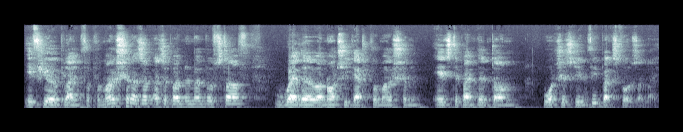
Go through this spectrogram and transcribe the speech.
If you're applying for promotion as a, as a permanent member of staff, whether or not you get a promotion is dependent on what your student feedback scores are like.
